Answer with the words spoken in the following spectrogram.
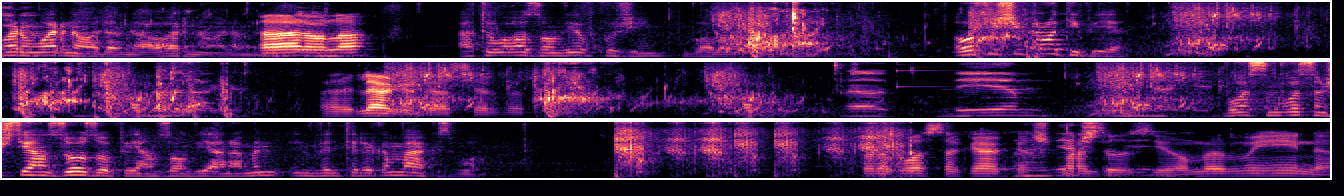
وەرن وەرنەوە لەم ناوەرنەوە لەم ئاڕۆڵا ئەتۆ ئەو زۆمبی بکوژین بەڵێ ئەو فیشی کڕۆتی پێ لاگەدا سێڤەر لێم بۆسم بۆسم شتیان زۆ زۆ پێیان زۆمبیانە من ئینڤنتەرەکە ماکس بووە بەرە بۆستەکە کەشمان دۆزیەوە مەمەهێنە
